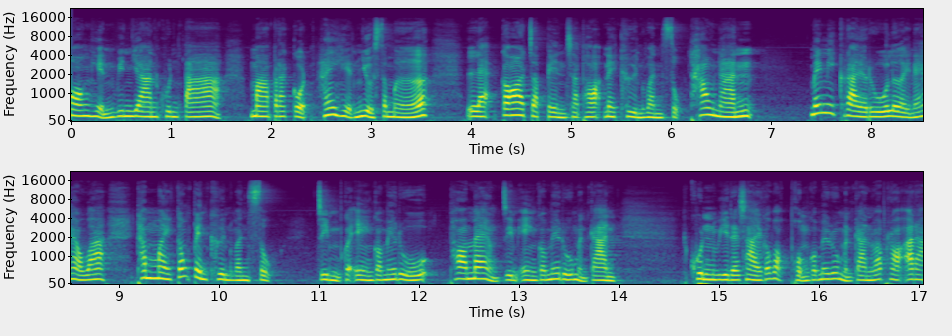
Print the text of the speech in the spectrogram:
มองเห็นวิญญาณคุณตา มาปรากฏให้เห็นอยู่เสมอ และก็จะเป็นเฉพาะในคืนวันศุกร์เท่านั้น ไม่มีใครรู้เลยนะคะว่าทำไมต้องเป็นคืนวันศุกร์จิมก็เองก็ไม่รู้ พ่อแม่ของจิมเองก็ไม่รู้เหมือนกัน คุณวีรชัยก็บอกผมก็ไม่รู้เหมือนกันว่าเพราะอะไร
